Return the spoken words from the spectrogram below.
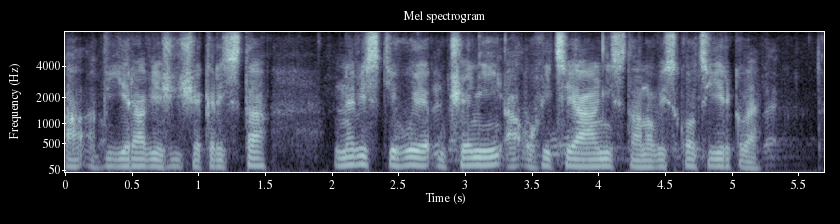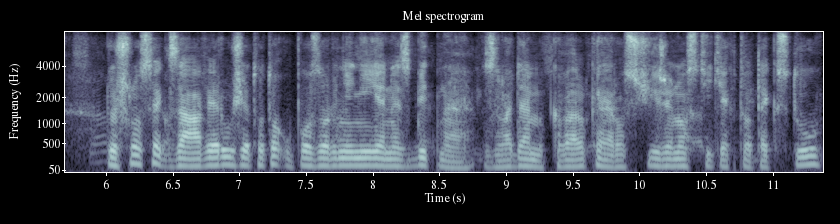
a víra v Ježíše Krista, nevystihuje učení a oficiální stanovisko církve. Došlo se k závěru, že toto upozornění je nezbytné vzhledem k velké rozšířenosti těchto textů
